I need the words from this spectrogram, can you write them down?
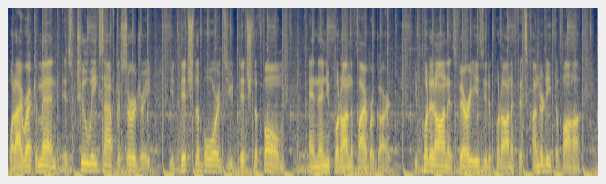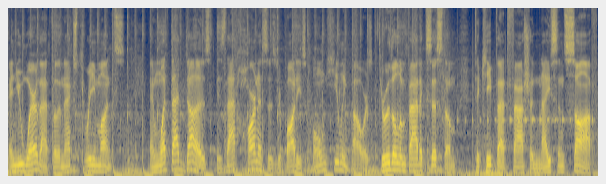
what I recommend is two weeks after surgery, you ditch the boards, you ditch the foam, and then you put on the FibroGuard. You put it on, it's very easy to put on if it's underneath the faja, and you wear that for the next three months. And what that does is that harnesses your body's own healing powers through the lymphatic system to keep that fascia nice and soft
